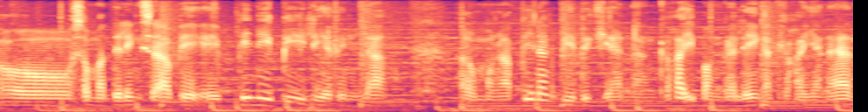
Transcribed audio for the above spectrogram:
So sa madaling sabi eh pinipili rin lang ang mga pinagbibigyan ng kakaibang galing at kakayanan.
